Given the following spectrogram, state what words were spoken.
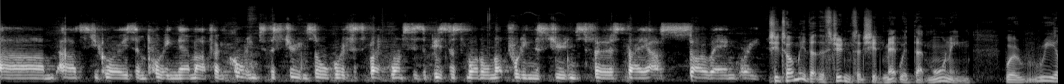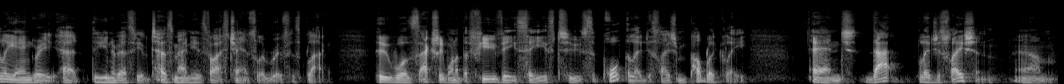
um, arts degrees and putting them up. And according to the students, all Rufus Black wants is a business model, not putting the students first. They are so angry. She told me that the students that she'd met with that morning were really angry at the University of Tasmania's Vice Chancellor, Rufus Black, who was actually one of the few VCs to support the legislation publicly. And that legislation, um,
